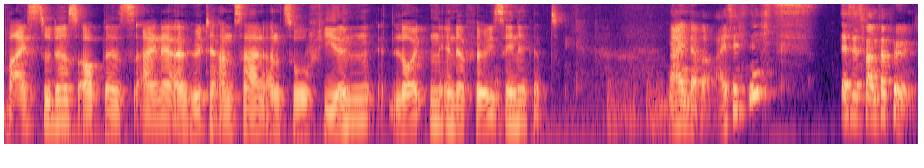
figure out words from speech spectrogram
weißt du das, ob es eine erhöhte Anzahl an so vielen Leuten in der Furry-Szene gibt? Nein, dabei weiß ich nichts. Es ist vor allem verpönt.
